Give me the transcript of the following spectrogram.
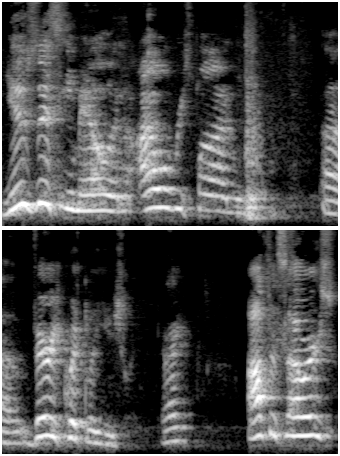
use this email and I will respond uh, very quickly usually. Okay. Office hours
